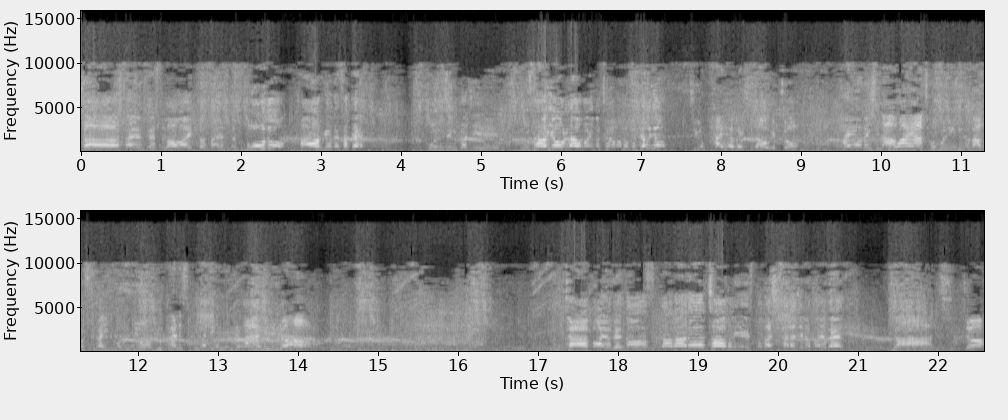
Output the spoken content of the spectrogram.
자, 사이언스 패스 나와있던 사이언스 패스 모두 파괴된 상태. 본진까지 무사하게 올라오고 있는 조용호 선수 병력. 지금 파이어벳이 나오겠죠. 파이어벳이 나와야 저글링들을 막을 수가 있거든요. 뮤탈리스크가 지금 문제가 아닙니다. 자, 파이어밴 나왔습니다만은 저글링이 또 다시 사라지는 파이어밴. 야, 진짜.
